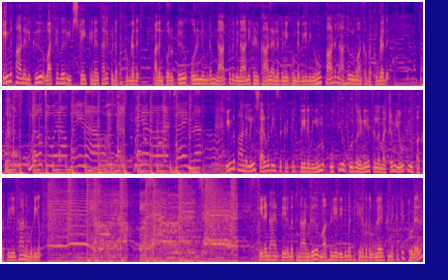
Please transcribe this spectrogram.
இந்த பாடலுக்கு வாட் எவர் இட்ஸ் டேக் என தலைப்பிடப்பட்டுள்ளது. அதன் பொருட்டு ஒரு நிமிடம் நாற்பது வினாடிகள் கால அளவினை கொண்ட வீடியோ பாடலாக உருவாக்கப்பட்டுள்ளது. இந்த பாடலை சர்வதேச கிரிக்கெட் பேரவையின் உத்தியோகபூர்வ இணையதளம் மற்றும் யூடியூப் பக்கத்தில் காண முடியும். இரண்டாயிரத்தி இருபத்தி நான்கு மகளிர் இருபதுக்கு இருபது உலகக்கிண கிரிக்கெட் தொடர்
